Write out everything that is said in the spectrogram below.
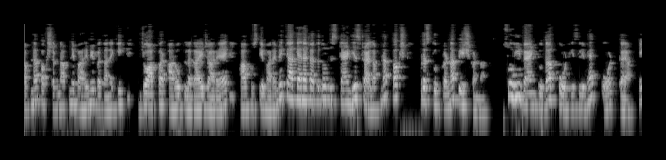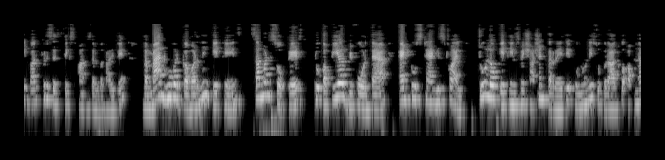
अपना पक्ष रखना, अपने बारे में बताना कि जो आप पर आरोप लगाए जा रहे हैं, आप उसके बारे में क्या कहना चाहते हो तो स्टैंड हिज ट्रायल अपना पक्ष प्रस्तुत करना, पेश करना। So he went to the court इसलिए वह कोर्ट गया। एक बार फिर से सिक्स आंसर बता देते हैं। The man who were governing Athens summon Socrates to appear before them and to stand his trial जो लोग एथेंस में शासन कर रहे थे, उन्होंने सुकरात को अपना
